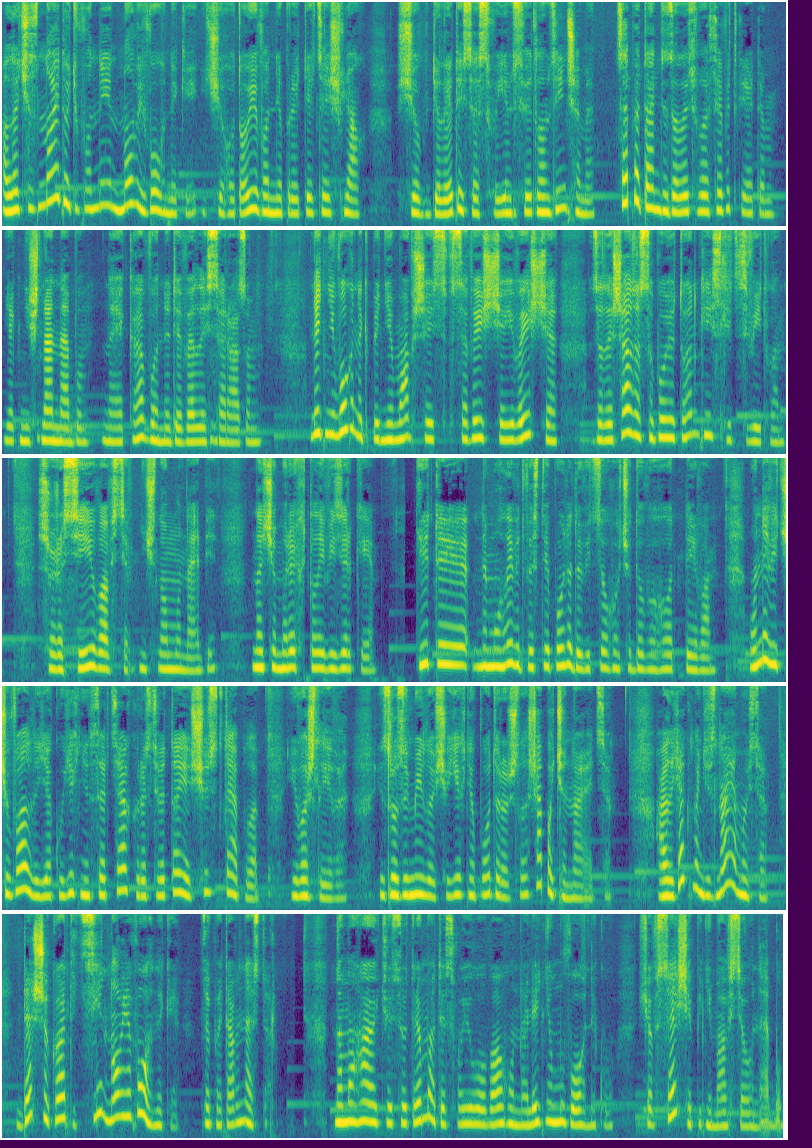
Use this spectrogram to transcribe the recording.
Але чи знайдуть вони нові вогники, і чи готові вони пройти цей шлях, щоб ділитися своїм світлом з іншими? Це питання залишилося відкритим, як нічне небо, на яке вони дивилися разом. Літній вогник, піднімавшись все вище і вище, залишав за собою тонкий слід світла, що розсіювався в нічному небі. наче мерехтливі зірки. Діти не могли відвести погляду від цього чудового дива. Вони відчували, як у їхніх серцях розцвітає щось тепле і важливе, і зрозуміли, що їхня подорож лише починається. Але як ми дізнаємося, де шукати ці нові вогники? запитав Нестор, намагаючись утримати свою увагу на літньому вогнику, що все ще піднімався у небо.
